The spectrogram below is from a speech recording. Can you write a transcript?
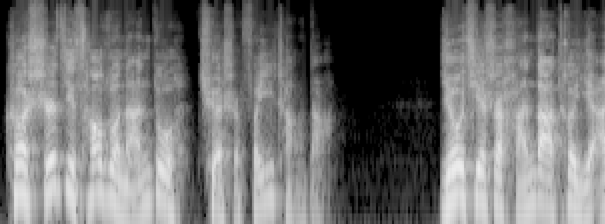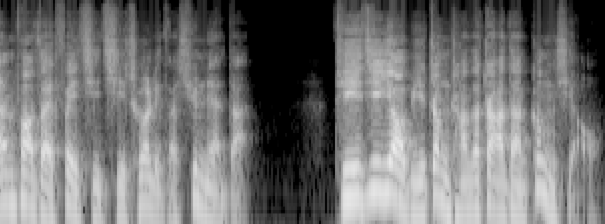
可实际操作难度却是非常大。尤其是韩大特意安放在废弃汽车里的训练弹，体积要比正常的炸弹更小，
